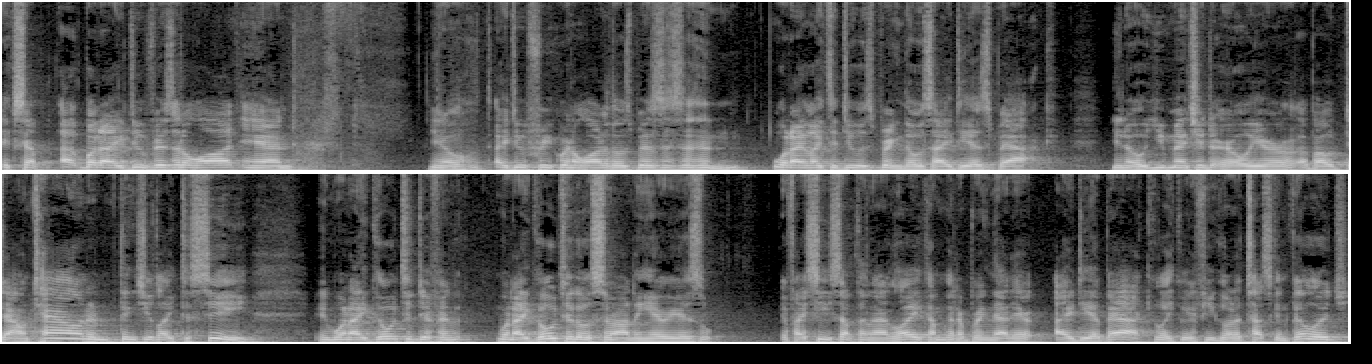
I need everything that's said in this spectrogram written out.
except, uh, but I do visit a lot and you know, I do frequent a lot of those businesses, and what I like to do is bring those ideas back. You know, you mentioned earlier about downtown and things you'd like to see, and when I go to different, when I go to those surrounding areas, if I see something I like, I'm going to bring that idea back. Like if you go to Tuscan Village,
